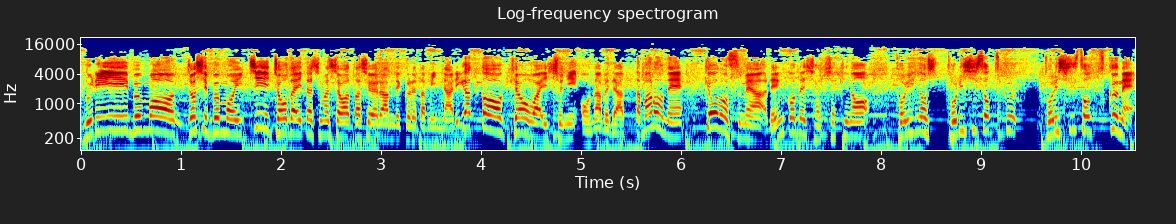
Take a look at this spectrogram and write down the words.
フリー部門、女子部門1位頂戴いたしました。私を選んでくれたみんなありがとう。今日は一緒にお鍋で温まろうね。今日のおすすめは、レンコンでシャキシャキの鶏の、鶏しそつく、鶏しそつくね。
